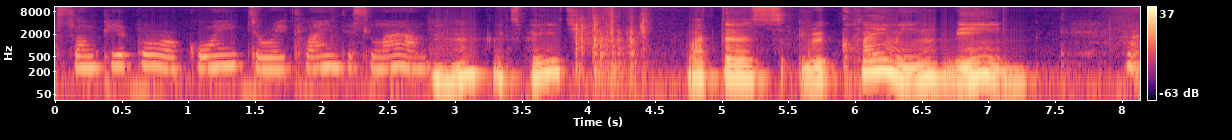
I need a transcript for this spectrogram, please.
some people are going to reclaim this land. hmm Next page. What does reclaiming mean? Uh,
